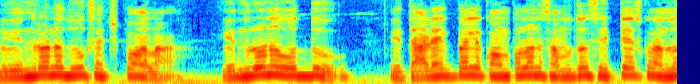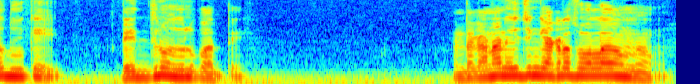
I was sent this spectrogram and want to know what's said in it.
నువ్వు ఎందులోనో దూకి చచ్చిపోవాలా? ఎందులోనో వద్దు. నీ తాడేకపల్లి కొంపలోని సముద్రం సెట్ వేసుకుని అందులో దూకేయి. ఎద్దును వదిలిపోద్ది. ఇంతకన్నా నీచి ఇంకెక్కడ చూడలేము మేము.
